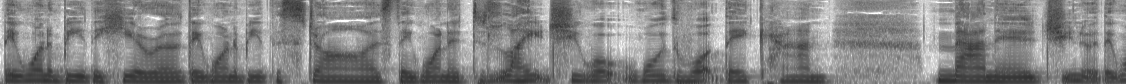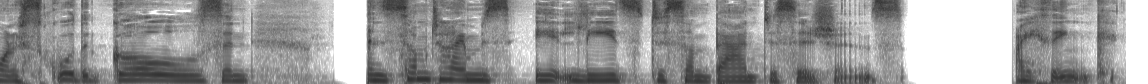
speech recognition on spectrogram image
They want to be the hero. They want to be the stars. They want to delight you with what they can manage. You know, they want to score the goals and, and sometimes it leads to some bad decisions. I think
